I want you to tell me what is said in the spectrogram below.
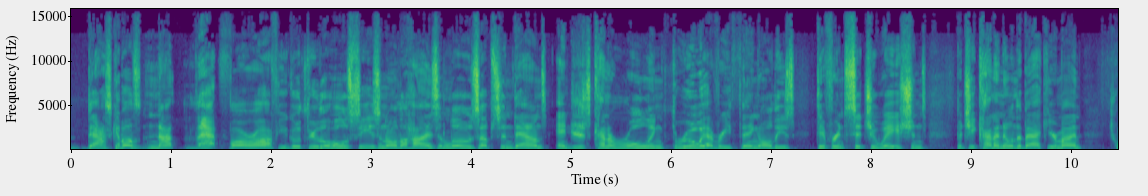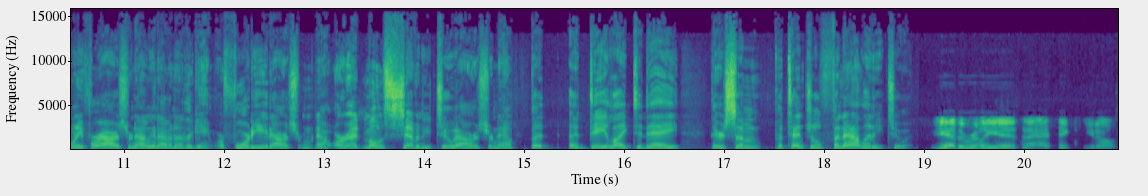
Basketball's not that far off. You go through the whole season, all the highs and lows, ups and downs, and you're just kind of rolling through everything, all these different situations. But you kind of know in the back of your mind, 24 hours from now, I'm going to have another game, or 48 hours from now, or at most 72 hours from now. But a day like today, there's some potential finality to it. Yeah, there really is. And I think, you know,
